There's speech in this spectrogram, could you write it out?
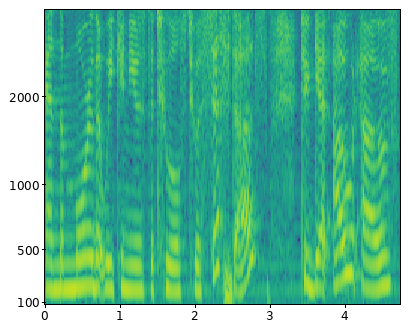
And the more that we can use the tools to assist us to get out of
